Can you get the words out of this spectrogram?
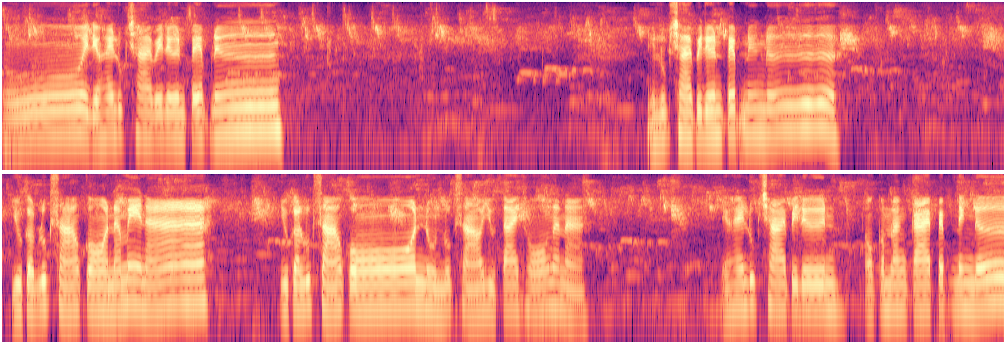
โอ้ยเดี๋ยวให้ลูกชายไปเดินแป๊บนึงเดี๋ยวลูกชายไปเดินแป๊บนึงเด้ออยู่กับลูกสาวก่อนนะแม่นะ อยู่กับลูกสาวก่อนหนุนลูกสาวอยู่ใต้ท้องนั่นน่ะ เดี๋ยวให้ลูกชายไปเดิน ออกกำลังกายแป๊บหนึ่งเด้อ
